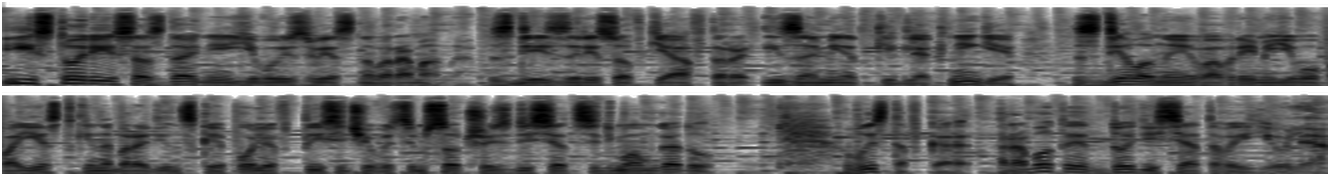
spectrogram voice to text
и историей создания его известного романа. Здесь зарисовки автора и заметки для книги, сделанные во время его поездки на Бородинское поле в 1867 году. Выставка работает до 10 июля.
